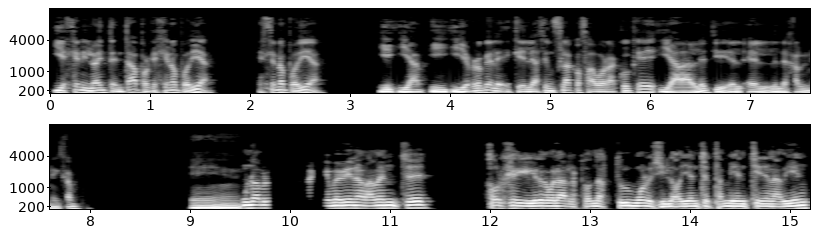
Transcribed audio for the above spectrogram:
y es que ni lo ha intentado porque es que no podía. Es que no podía. Y, y, yo creo que le, que le, hace un flaco favor a Coque y a Atleti el, el dejarlo en el campo. Eh, una que me viene a la mente, Jorge, que quiero que me la respondas tú, bueno, y si los oyentes también tienen a bien,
